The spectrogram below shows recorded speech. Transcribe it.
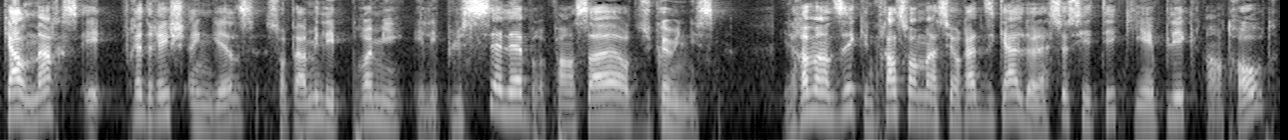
Karl Marx et Friedrich Engels sont parmi les premiers et les plus célèbres penseurs du communisme. Ils revendiquent une transformation radicale de la société qui implique, entre autres,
